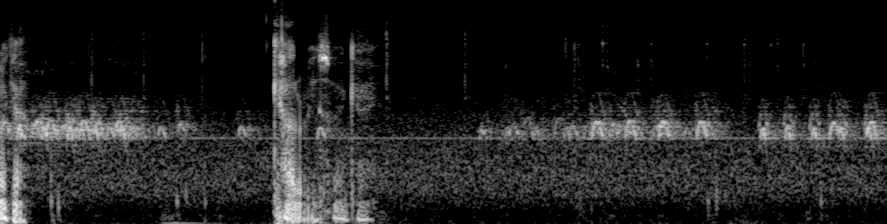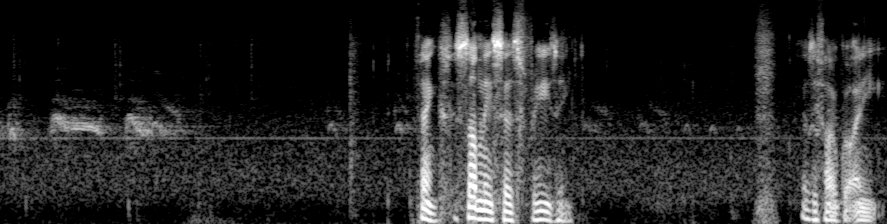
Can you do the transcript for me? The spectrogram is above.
Okay. Calories, okay. Thanks. It suddenly says freezing. As if I've got any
